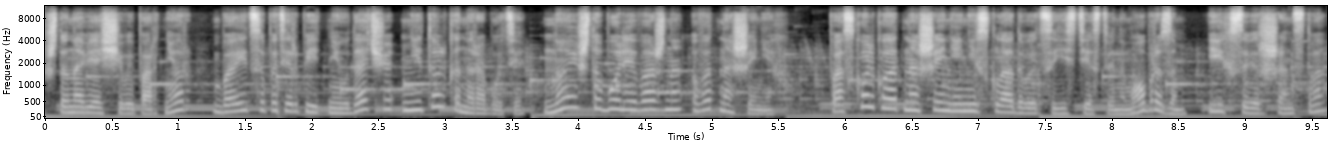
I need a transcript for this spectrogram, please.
что навязчивый партнер боится потерпеть неудачу не только на работе, но и, что более важно, в отношениях. Поскольку отношения не складываются естественным образом, их совершенство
